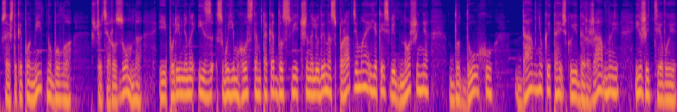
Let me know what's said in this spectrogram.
все ж таки помітно було, що ця розумна і порівняно із своїм гостем така досвідчена людина справді має якесь відношення до духу давньокитайської державної і життєвої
